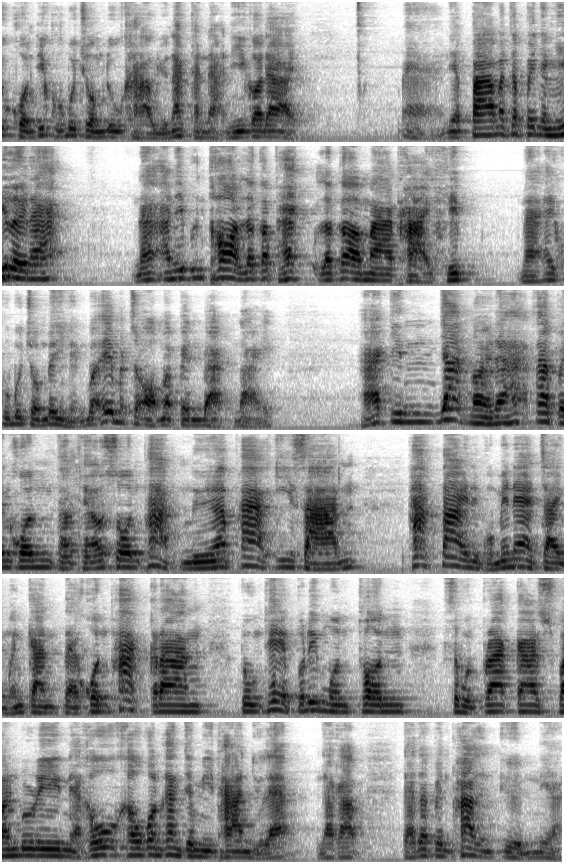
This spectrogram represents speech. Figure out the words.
ยุคคนที่คุณผู้ชมดูข่าวอยู่ณขณะนี้ก็ได้แหมเนี่ยปลามันจะเป็นอย่างนี้เลยนะฮะนะอันนี้เพิ่งทอดแล้วก็แพ็คแล้วก็มาถ่ายคลิปนะให้คุณผู้ชมได้เห็นว่าเอ๊ะมันจะออกมาเป็นแบบไหน หากินยากหน่อยนะฮะ ถ้าเป็นคนแถวแถวโซนภาคเหนือภาคอีสาน ภาคใต้เนี่ยผมไม่แน่ใจเหมือนกัน แต่คนภาคกลาง กรุงเทพปริมณฑลสมุทรปราการสุพรรณบุรีเนี่ยเขาเขาค่อนข้างจะมีทานอยู่แล้วนะครับ แต่ถ้าเป็นภาคอื่นๆเนี่ย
